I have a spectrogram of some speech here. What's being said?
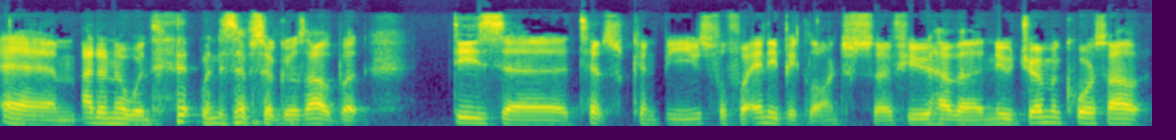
Um, I don't know when when this episode goes out, but these uh, tips can be useful for any big launch. So if you have a new German course out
